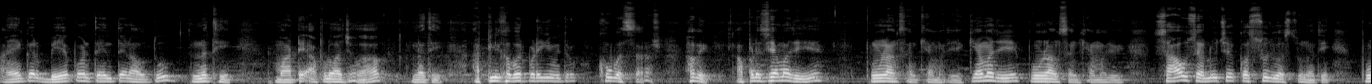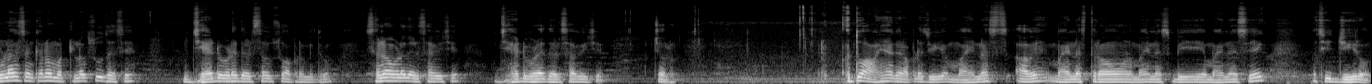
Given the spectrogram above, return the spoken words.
અહીંયા આગળ બે પણ તેન તેન આવતું નથી. માટે આપણો આ જવાબ નથી. આટલી ખબર પડી ગઈ મિત્રો? ખૂબ જ સરસ. હવે આપણે શેમાં જઈએ? પૂર્ણાંક સંખ્યામાં જઈએ. ક્યાંમાં જઈએ? પૂર્ણાંક સંખ્યામાં જોઈએ. સાવ સહેલું છે, કશું જ વસ્તુ નથી. પૂર્ણાંક સંખ્યાનો મતલબ શું થશે? ઝેડ વડે દર્શાવશું આપણે મિત્રો. શેના વડે દર્શાવી છે ઝેડ વડે દર્શાવી છે ચલો. તો અહીંયા આગળ આપણે જોઈએ. માઇનસ આવે. માઇનસ ત્રણ, માઇનસ બે, માઇનસ એક, પછી જીરો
